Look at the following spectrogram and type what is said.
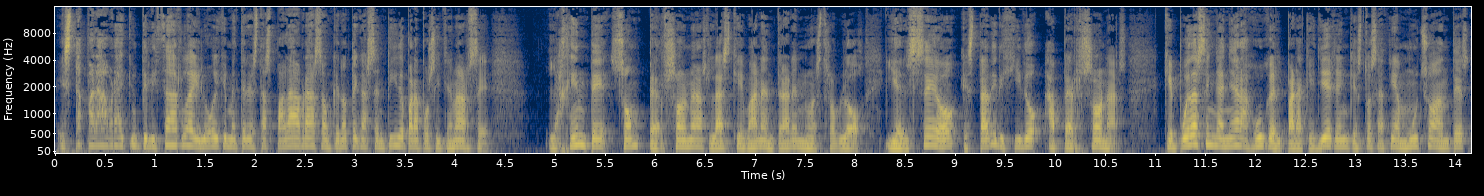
esta palabra hay que utilizarla y luego hay que meter estas palabras aunque no tenga sentido para posicionarse. La gente son personas las que van a entrar en nuestro blog y el SEO está dirigido a personas. Que puedas engañar a Google para que lleguen, que esto se hacía mucho antes,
